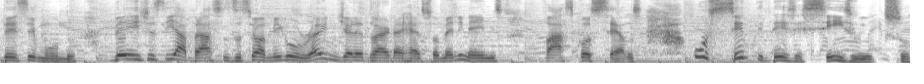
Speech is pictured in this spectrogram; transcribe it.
desse mundo. Beijos e abraços do seu amigo Ranger Eduardo I Have So Many Names, Vasconcelos. O 116, Wilson,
